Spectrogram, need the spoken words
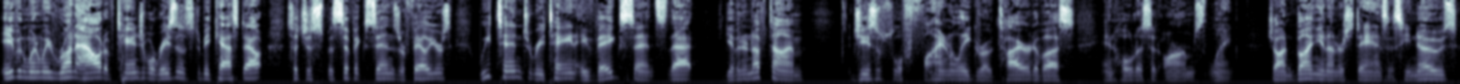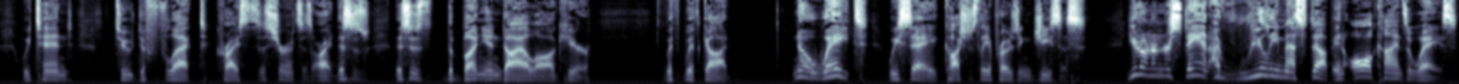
Even when we run out of tangible reasons to be cast out, such as specific sins or failures, we tend to retain a vague sense that, given enough time, Jesus will finally grow tired of us and hold us at arm's length. John Bunyan understands this. He knows we tend to deflect Christ's assurances. All right, this is this is the Bunyan dialogue here with, with God. No, wait, we say, cautiously approaching Jesus. You don't understand. I've really messed up in all kinds of ways.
